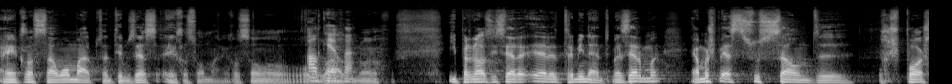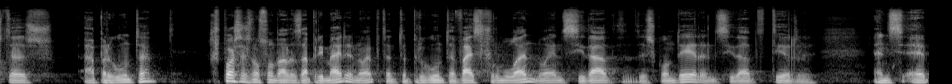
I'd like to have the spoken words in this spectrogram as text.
em relação ao mar. Portanto, temos essa em relação ao mar, em relação ao, ao lago, não é? E para nós isso era, era determinante, mas era uma, é uma espécie de sucessão de respostas à pergunta. Respostas não são dadas à primeira, não é? Portanto, a pergunta vai-se formulando, não é? A necessidade de esconder, a necessidade de ter. Eh,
